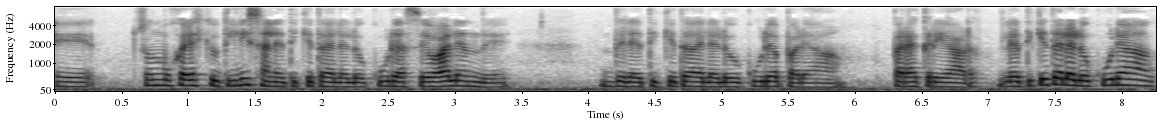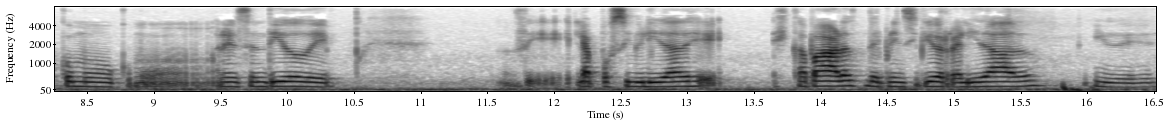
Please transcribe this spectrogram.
eh, son mujeres que utilizan la etiqueta de la locura, se valen de, de la etiqueta de la locura para, para crear. La etiqueta de la locura como, como en el sentido de de la posibilidad de escapar del principio de realidad y de,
